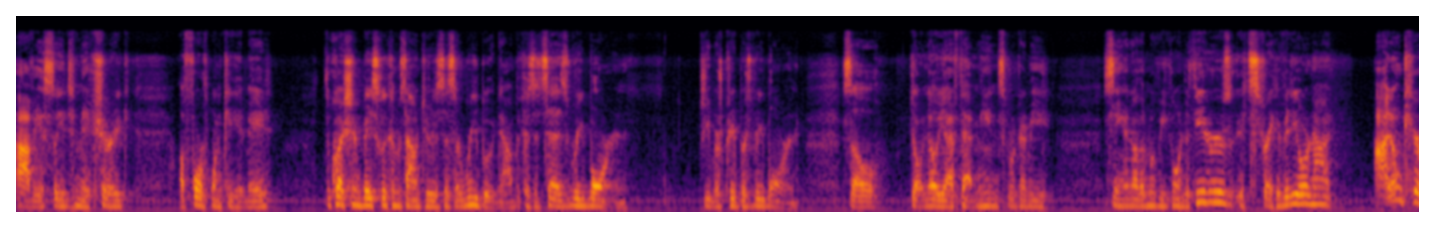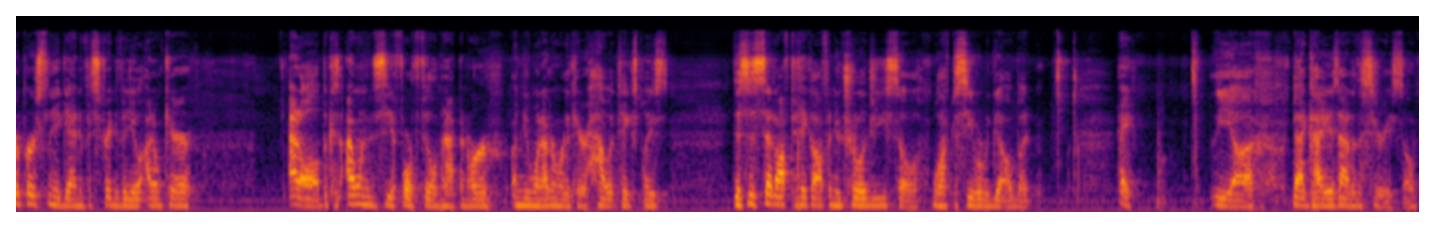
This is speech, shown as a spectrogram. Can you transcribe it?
obviously, to make sure he, a fourth one could get made. The question basically comes down to is this a reboot now? Because it says reborn. Jeepers Creepers Reborn. So, don't know yet if that means we're going to be seeing another movie going to theaters, it's straight to video or not. I don't care personally, again, if it's straight to video. I don't care at all because I wanted to see a fourth film happen or a new one. I don't really care how it takes place. This is set off to take off a new trilogy, so we'll have to see where we go. But hey, the uh, bad guy is out of the series, so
